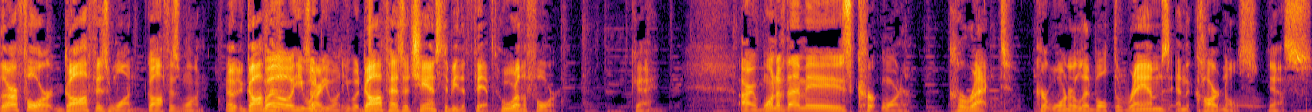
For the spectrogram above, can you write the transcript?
There are four. Goff is one. Goff is one. Uh, Goff. Well, is, he would sorry. be one. He would be Goff has a chance to be the fifth. Who are the four? Okay. All right, one of them is Kurt Warner. Correct. Kurt Warner led both the Rams and the Cardinals. Yes.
